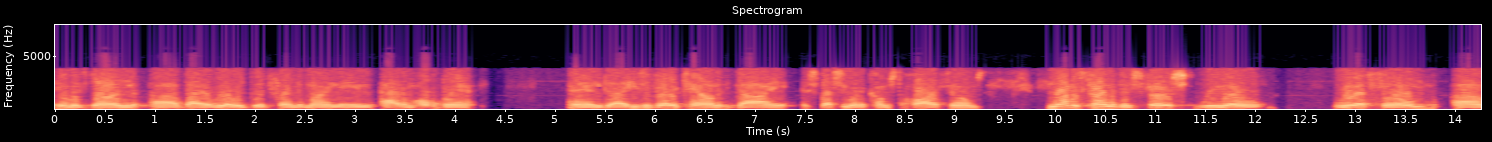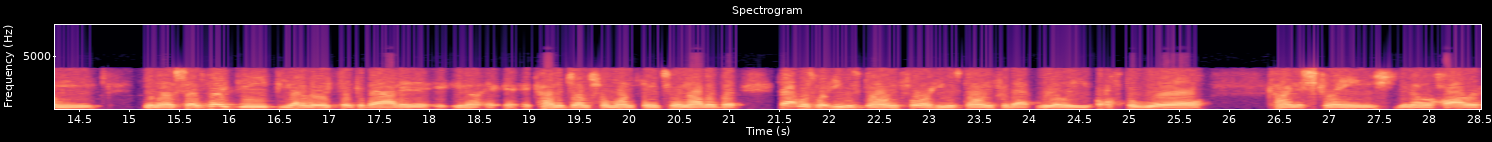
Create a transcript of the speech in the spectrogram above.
it was done uh, by a really good friend of mine named Adam Ahlbrandt, and uh, he's a very talented guy, especially when it comes to horror films. And that was kind of his first real, real film. Um, you know, so it's very deep. You got to really think about it. it, it you know, it, it, it kind of jumps from one thing to another. But that was what he was going for. He was going for that really off the wall, kind of strange, you know, horror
